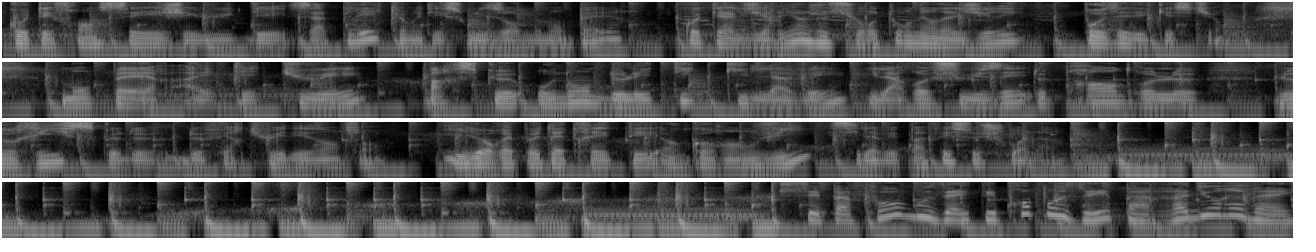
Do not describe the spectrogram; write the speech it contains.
Côté français, j'ai eu des appelés qui ont été sous les ordres de mon père. Côté algérien, je suis retourné en Algérie poser des questions. Mon père a été tué parce que, au nom de l'éthique qu'il avait, il a refusé de prendre le, risque de, de faire tuer des enfants. Il aurait peut-être été encore en vie s'il n'avait pas fait ce choix-là. C'est pas faux, vous a été proposé par Radio Réveil.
